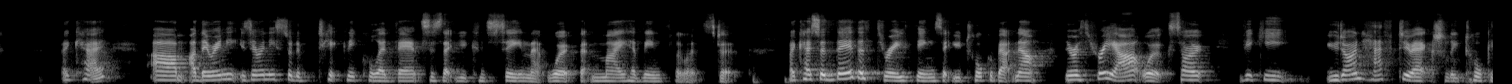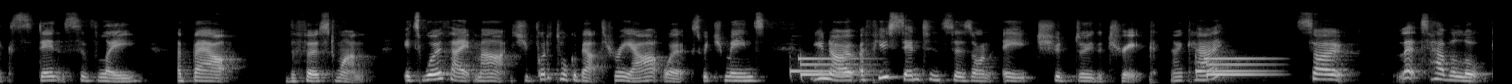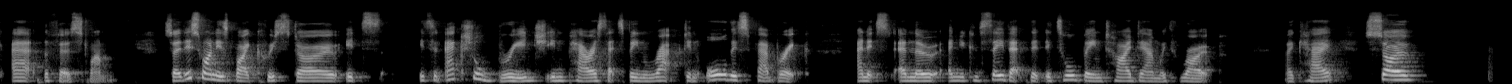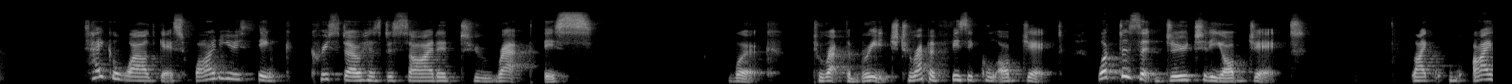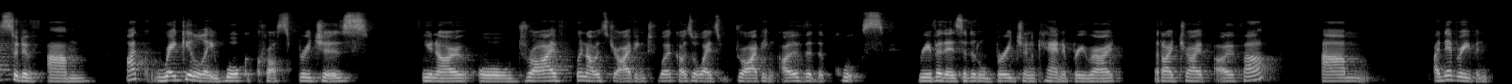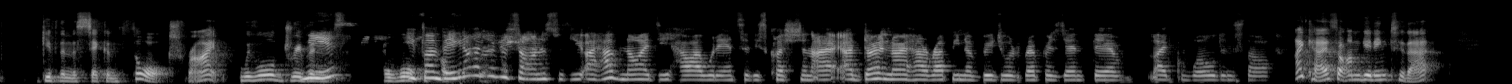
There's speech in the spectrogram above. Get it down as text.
Okay. Um, are there any, is there any sort of technical advances that you can see in that work that may have influenced it? Okay, so they're the three things that you talk about. Now, there are three artworks. So, Vicky, you don't have to actually talk extensively about the first one. It's worth eight marks. You've got to talk about three artworks, which means, you know, a few sentences on each should do the trick. Okay. So let's have a look at the first one. So this one is by Christo. It's it's an actual bridge in Paris that's been wrapped in all this fabric, and it's and the and you can see that, that it's all been tied down with rope. Okay, so take a wild guess. Why do you think Christo has decided to wrap this work, to wrap the bridge, to wrap a physical object? What does it do to the object? Like I sort of um, I regularly walk across bridges, you know, or drive. When I was driving to work, I was always driving over the Cooks River. There's a little bridge on Canterbury Road that I drove over. Um, I never even give them a second thought, right? We've all driven. Yes. If I'm being 100% honest with you, I have no idea how I would answer this question. I, I don't know how wrapping a bridge would represent their like world and stuff. Okay, so I'm getting to that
